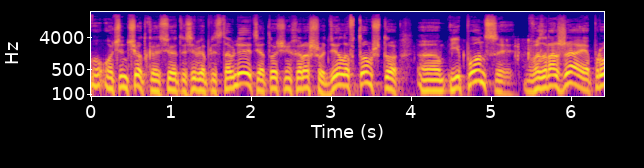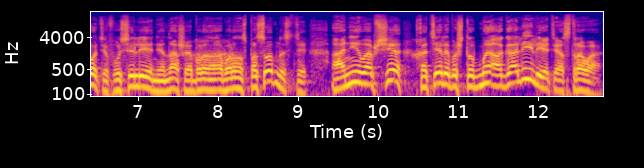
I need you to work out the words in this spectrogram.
очень четко все это себе представляете, это очень хорошо. Дело в том, что э, японцы, возражая против усиления нашей обороноспособности, они вообще хотели бы, чтобы мы оголили эти острова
